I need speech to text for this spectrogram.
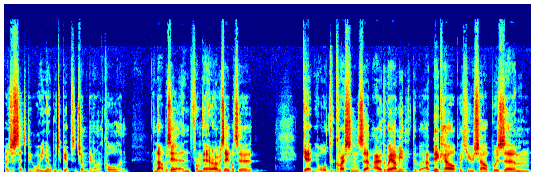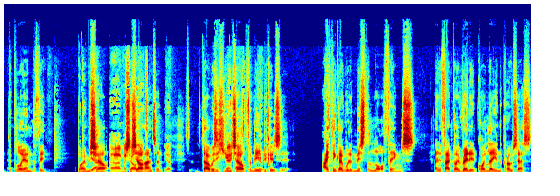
I just said to people, you know, would you be up to jumping on a call? And and that was it. And from there, I was able to get all the questions out of the way. I mean, a big help, a huge help was um, Deploy Empathy by Michele, yeah, uh, Michele, Michele Hansen. Hansen. Yep. That was a huge Fantastic. help for me yep. because I think I would have missed a lot of things and in fact, I read it quite late in the process.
